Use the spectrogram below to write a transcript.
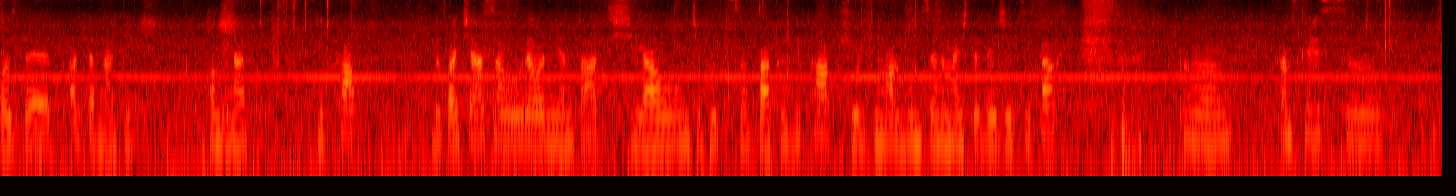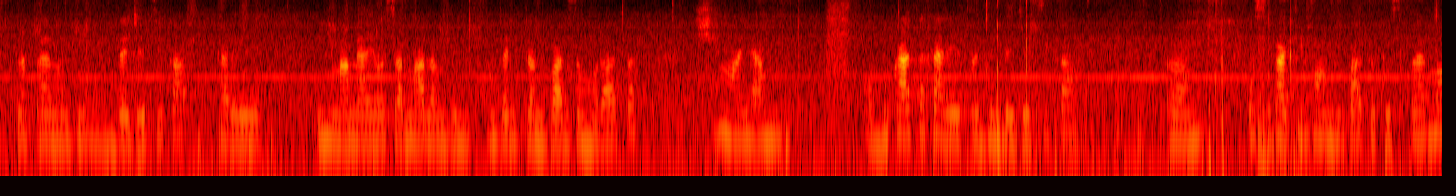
fost de alternativ combinat cu hip-hop. După aceea s-au reorientat și au început să facă hip-hop și ultimul album se numește Vegetica. Uh, am scris uh, refrenul din Vegetica, care e Inima mea e o sarmală învel- învelită în varză murată și mai am o bucată care e tot din Vegetica, um, o sugativă îmbibată cu spermă,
